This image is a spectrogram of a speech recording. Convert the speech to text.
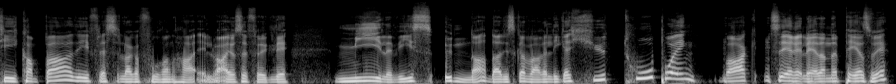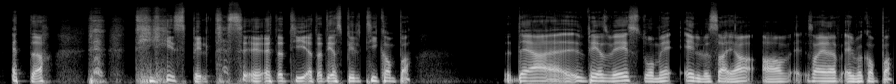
ti kamper. De fleste lagene foran har elleve. Er jo selvfølgelig milevis unna da de skal være ligger 22 poeng bak serielederne PSV etter de, spilte, etter, ti, etter de har spilt ti kamper. Det er, PSV står med elleve seier av elleve kamper.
